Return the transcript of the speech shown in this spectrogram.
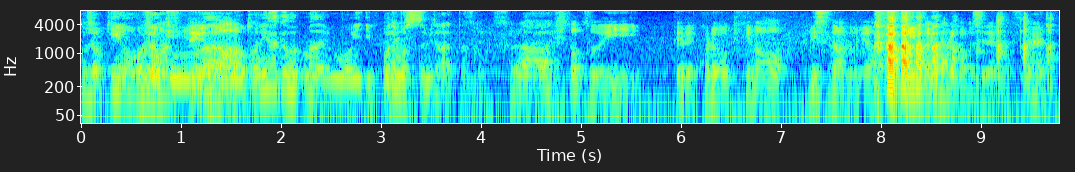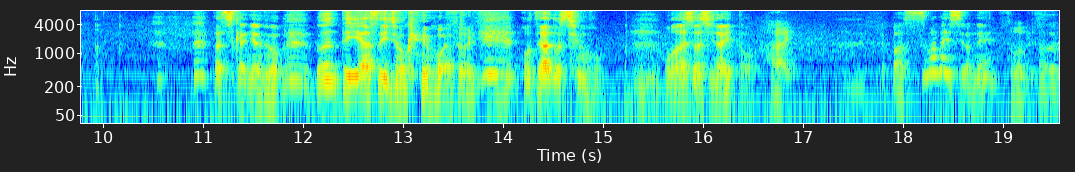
補助金を補助っていうの金はもうはとにかく、まあ、もう一歩でも進みたかったんで、それは一ついい手でこれをお聞きのリスナーの皆さんヒントになるかもしれないですね。確かにあのうんって言いやすい条件をやっぱりねこちらとしてもうん。お話をしないと。はい。やっぱ進まないですよね。そうですね、うん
